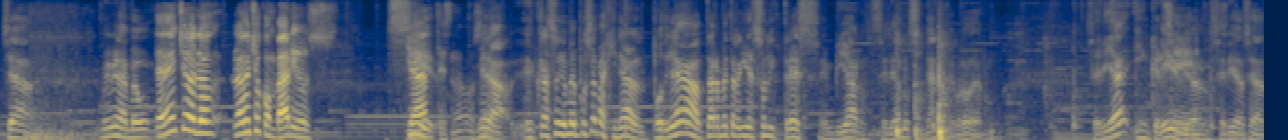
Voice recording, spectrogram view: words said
O sea, mira, me, De hecho, lo, lo han hecho con varios sí, ya antes, ¿no? O sea, mira, en caso yo me puse a imaginar, podrían adaptar Metal Gear Solid 3 en VR. Sería alucinante, brother. Sería increíble, Sí. sería, o sea,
